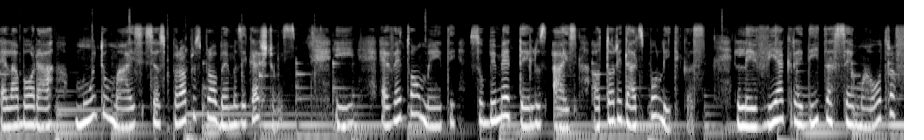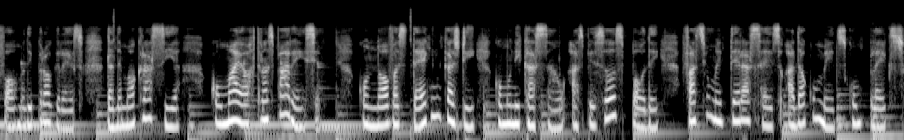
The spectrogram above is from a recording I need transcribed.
elaborar muito mais seus próprios problemas e questões e, eventualmente, submetê-los às autoridades políticas. Levi acredita ser uma outra forma de progresso da democracia com maior transparência. Com novas técnicas de comunicação, as pessoas podem facilmente ter acesso a documentos complexos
